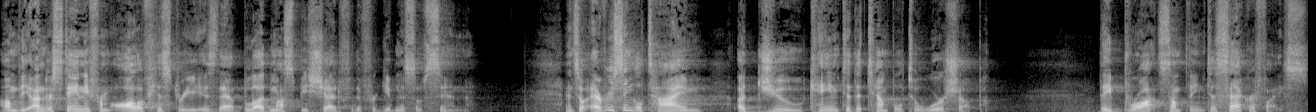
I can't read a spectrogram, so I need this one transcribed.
Um, the understanding from all of history is that blood must be shed for the forgiveness of sin. And so every single time a Jew came to the temple to worship, they brought something to sacrifice.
